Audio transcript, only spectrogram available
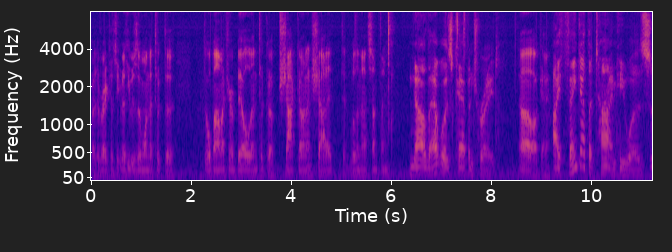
Because he, he was the one that took the the Obamacare bill and took a shotgun and shot it. That wasn't that something? No, that was cap and trade. Oh, okay. I think at the time he was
